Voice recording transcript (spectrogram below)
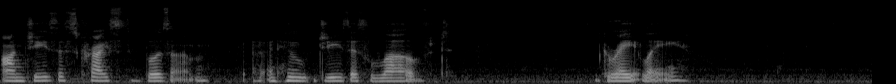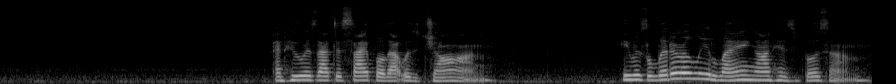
on Jesus Christ's bosom and who Jesus loved greatly. And who was that disciple? That was John. He was literally laying on his bosom.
